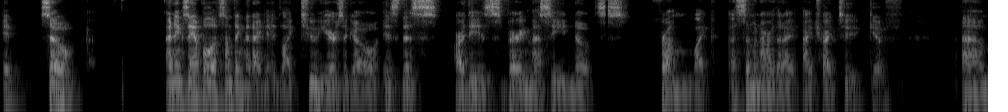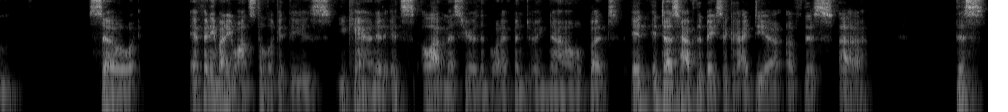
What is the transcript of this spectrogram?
it, so an example of something that I did like two years ago is this, are these very messy notes from like a seminar that I, I tried to give. Um, so if anybody wants to look at these, you can. It, it's a lot messier than what I've been doing now, but it it does have the basic idea of this uh, this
